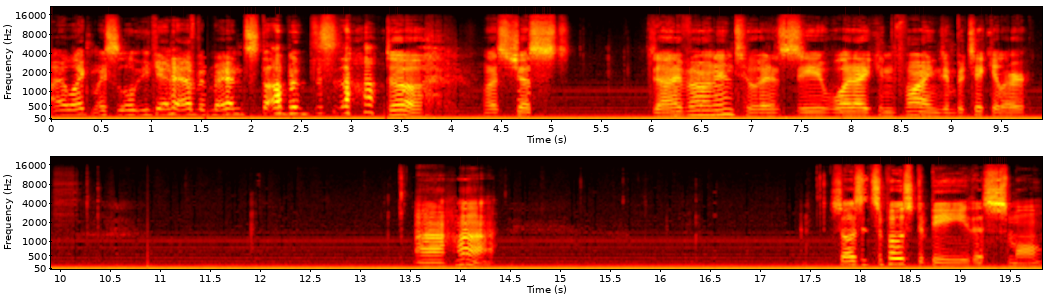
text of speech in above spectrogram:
I like my soul. You can't have it, man. Stop it. Stop. So, let's just dive on into it and see what I can find in particular. Uh-huh. So is it supposed to be this small?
